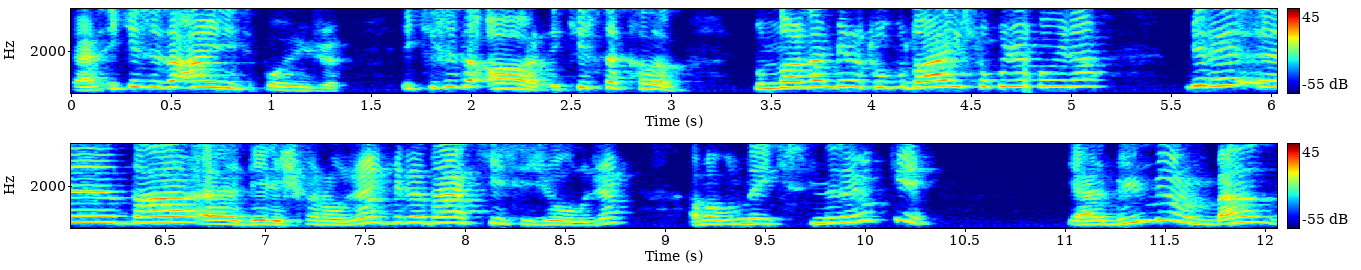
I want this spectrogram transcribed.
Yani ikisi de aynı tip oyuncu. İkisi de ağır, ikisi de kalın. Bunlardan biri topu daha iyi sokacak oyuna. Biri e, daha e, delişmen olacak, biri daha kesici olacak. Ama bunda ikisinde de yok ki. Yani bilmiyorum ben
